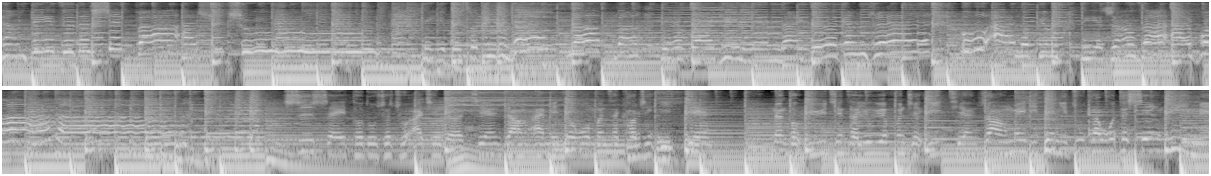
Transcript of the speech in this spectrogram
让彼此的心把爱说出。你也被锁定了 love love love 别怀疑恋爱的感觉。oh i love you 你也正在爱我。是谁偷偷说出爱情的箭让暧昧的我们再靠近一点？能够遇见，在有缘分这一天，让美丽的你住在我的心里面。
